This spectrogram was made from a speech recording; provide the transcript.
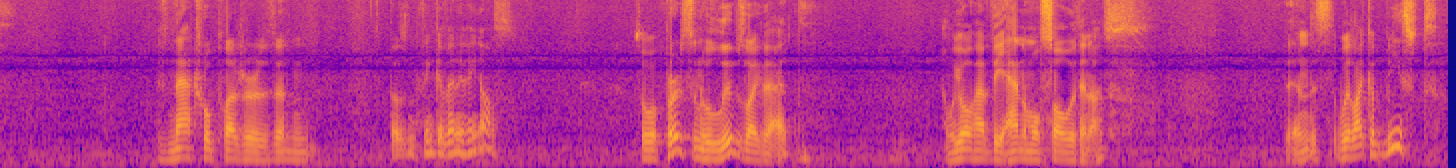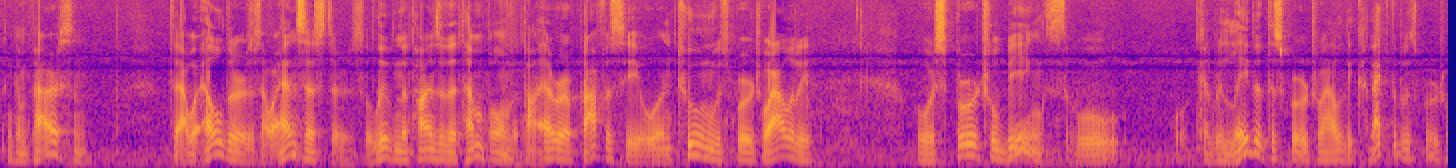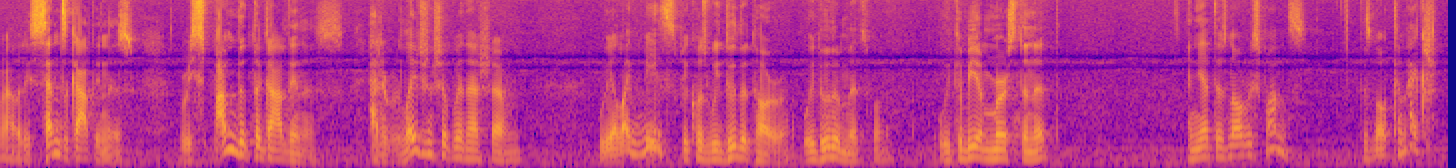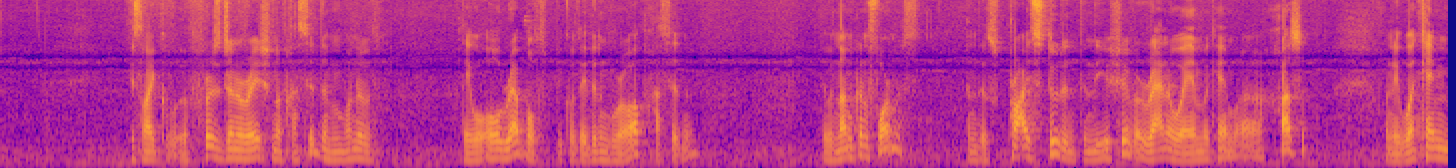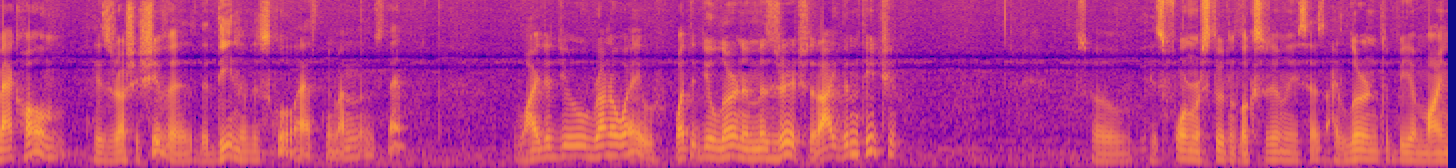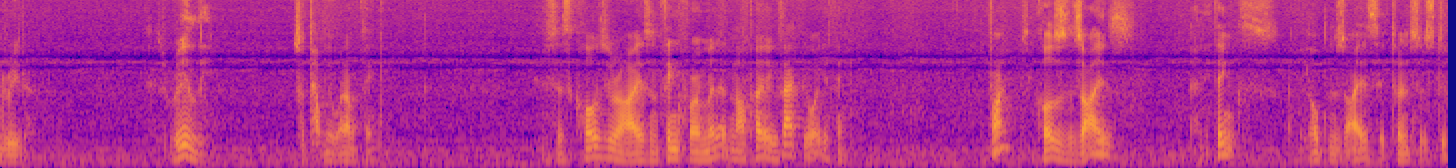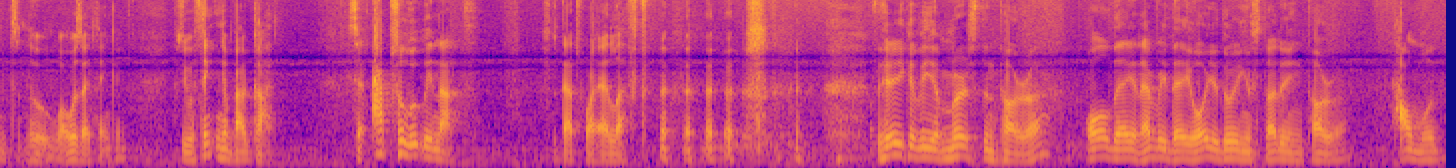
His natural pleasures and doesn't think of anything else. So a person who lives like that, and we all have the animal soul within us, then we're like a beast in comparison to our elders, our ancestors who lived in the times of the temple, in the era of prophecy, who were in tune with spirituality, who were spiritual beings, who related to spirituality, connected with spirituality, sensed godliness, responded to godliness, had a relationship with Hashem. We are like beasts because we do the Torah, we do the mitzvah, we could be immersed in it, and yet there's no response, there's no connection. It's like the first generation of Hasidim, one of they were all rebels because they didn't grow up Hasidim. They were nonconformists. And this prize student in the yeshiva ran away and became a Hasid. When he went, came back home, his Rosh Yeshiva, the dean of the school, asked him, I don't understand. Why did you run away? What did you learn in Mezrich that I didn't teach you? So his former student looks at him and he says, I learned to be a mind reader. He says, Really? So tell me what I'm thinking. He says, Close your eyes and think for a minute, and I'll tell you exactly what you're thinking. Fine. So he closes his eyes and he thinks. And he opens his eyes, he turns to the students, and, No, what was I thinking? He says, You were thinking about God. He said, Absolutely not. He says, that's why I left. so here you can be immersed in Torah all day and every day. All you're doing is studying Torah, Talmud,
